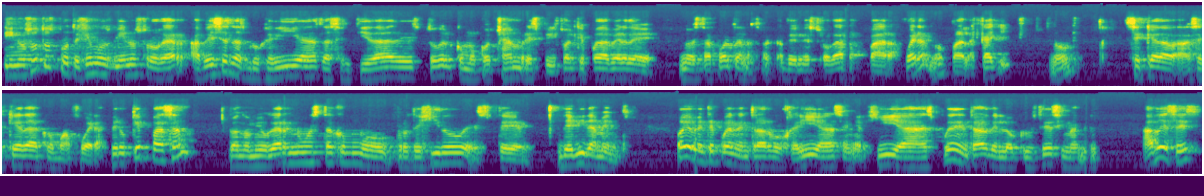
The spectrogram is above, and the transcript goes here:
Si nosotros protegemos bien nuestro hogar, a veces las brujerías, las entidades, todo el como cochambre espiritual que pueda haber de nuestra puerta, de nuestro hogar para afuera, ¿no? Para la calle, ¿no? Se queda, se queda como afuera. Pero ¿qué pasa cuando mi hogar no está como protegido este, debidamente? Obviamente pueden entrar brujerías, energías, pueden entrar de lo que ustedes imaginen. A veces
